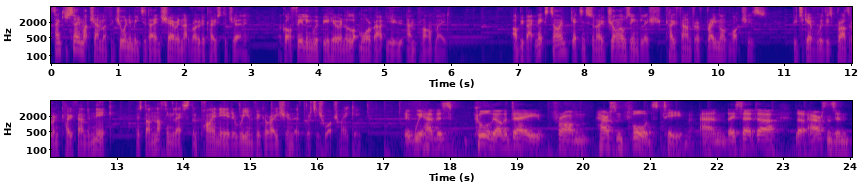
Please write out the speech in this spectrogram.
Thank you so much, Ama, for joining me today and sharing that rollercoaster journey. I've got a feeling we'd be hearing a lot more about you and PlantMade. I'll be back next time getting to know Giles English, co founder of Bremont Watches, who, together with his brother and co founder Nick, has done nothing less than pioneered a reinvigoration of British watchmaking. We had this call the other day from Harrison Ford's team, and they said, uh, "Look, Harrison's in,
